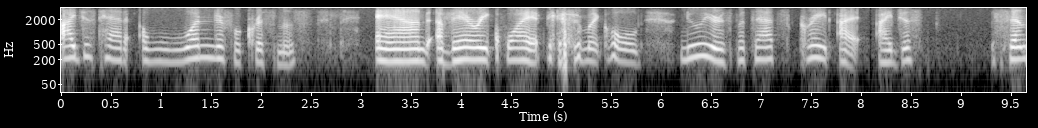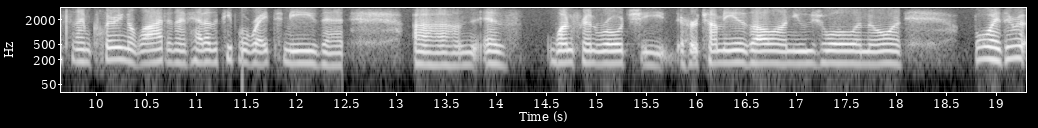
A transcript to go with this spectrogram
I just had a wonderful Christmas and a very quiet because of my cold New Year's, but that's great. I I just sense that I'm clearing a lot and I've had other people write to me that um as one friend wrote she her tummy is all unusual and all boy there were a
